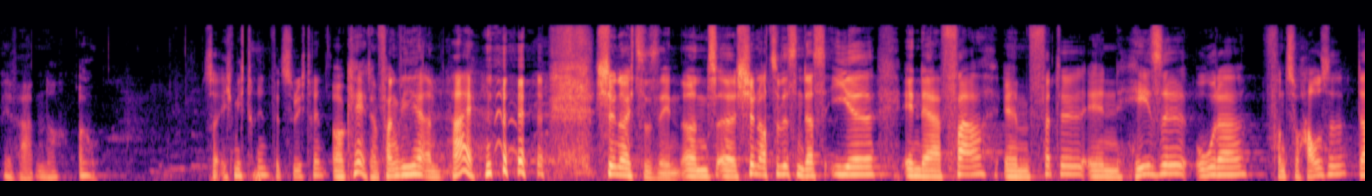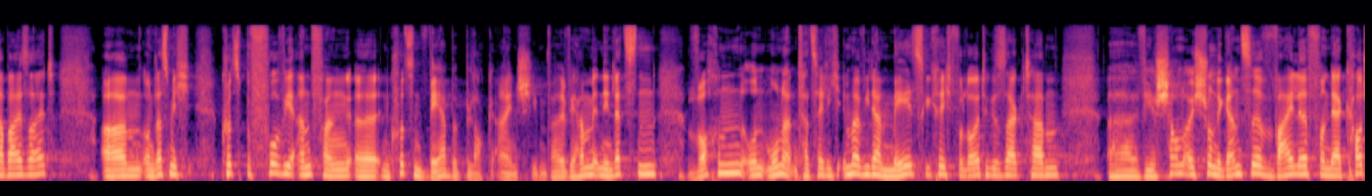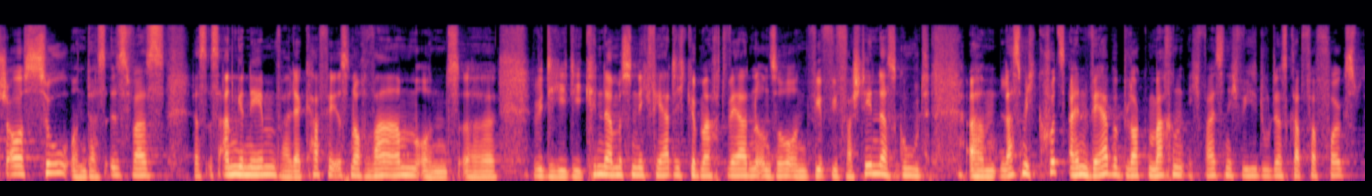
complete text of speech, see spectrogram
Wir warten noch. Oh. Soll ich mich drehen? Willst du dich drehen? Okay, dann fangen wir hier an. Hi. schön euch zu sehen und äh, schön auch zu wissen, dass ihr in der Fahr im Viertel in Hesel oder von zu Hause dabei seid. Ähm, und lass mich kurz bevor wir anfangen, äh, einen kurzen Werbeblock einschieben, weil wir haben in den letzten Wochen und Monaten tatsächlich immer wieder Mails gekriegt, wo Leute gesagt haben, äh, wir schauen euch schon eine ganze Weile von der Couch aus zu und das ist was, das ist angenehm, weil der Kaffee ist noch warm und äh, die, die Kinder müssen nicht fertig gemacht werden und so und wir, wir verstehen das gut. Ähm, lass mich kurz einen Werbeblock machen. Ich weiß nicht, wie du das gerade verfolgst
